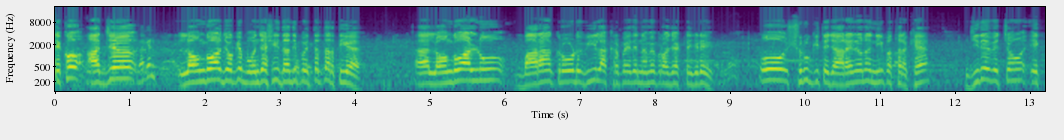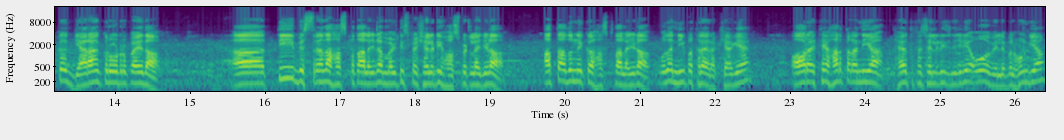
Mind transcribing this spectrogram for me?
ਦੇਖੋ ਅੱਜ ਲੌਂਗੋਵਾਲ ਜੋ ਕਿ 52 ਸ਼ਹੀਦਾਂ ਦੀ ਪਵਿੱਤਰ ਧਰਤੀ ਹੈ ਲੌਂਗੋਵਾਲ ਨੂੰ 12 ਕਰੋੜ 20 ਲੱਖ ਰੁਪਏ ਦੇ ਨਵੇਂ ਪ੍ਰੋਜੈਕਟ ਨੇ ਜਿਹੜੇ ਉਹ ਸ਼ੁਰੂ ਕੀਤੇ ਜਾ ਰਹੇ ਨੇ ਉਹਨਾਂ ਨੇ ਨੀਂਹ ਪੱਥਰ ਰੱਖਿਆ ਜਿਹਦੇ ਵਿੱਚੋਂ ਇੱਕ 11 ਕਰੋੜ ਰੁਪਏ ਦਾ ਅ, 30 ਬਿਸਤਰਿਆਂ ਦਾ ਹਸਪਤਾਲ ਹੈ ਜਿਹੜਾ ਮਲਟੀ ਸਪੈਸ਼ਲਿਟੀ ਹਸਪੀਟਲ ਹੈ ਜਿਹੜਾ ਅਤ ਆਧੁਨਿਕ ਹਸਪਤਾਲ ਹੈ ਜਿਹੜਾ ਉਹਦਾ ਨੀਂਹ ਪੱਥਰ ਰੱਖਿਆ ਗਿਆ ਔਰ ਇੱਥੇ ਹਰ ਤਰ੍ਹਾਂ ਦੀਆਂ ਹੈਲਥ ਫੈਸਿਲਿਟੀਜ਼ ਨੇ ਜਿਹੜੀਆਂ ਉਹ ਅਵੇਲੇਬਲ ਹੋਣਗੀਆਂ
